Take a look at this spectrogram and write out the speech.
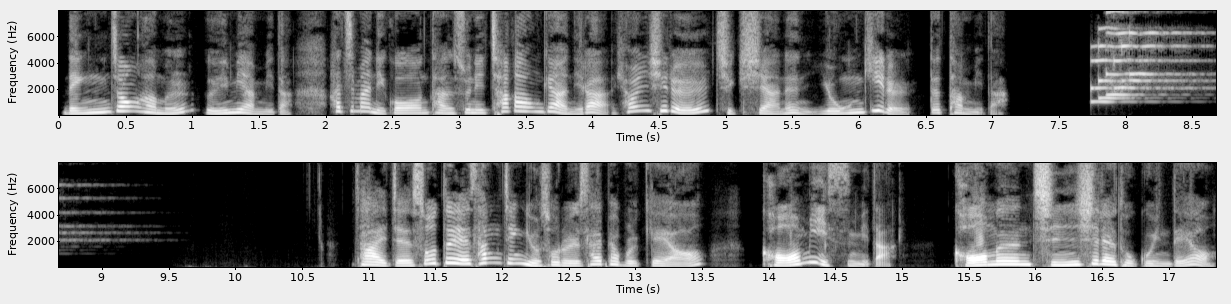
냉정함을 의미합니다. 하지만 이건 단순히 차가운 게 아니라 현실을 직시하는 용기를 뜻합니다. 자, 이제 소드의 상징 요소를 살펴볼게요. 검이 있습니다. 검은 진실의 도구인데요.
